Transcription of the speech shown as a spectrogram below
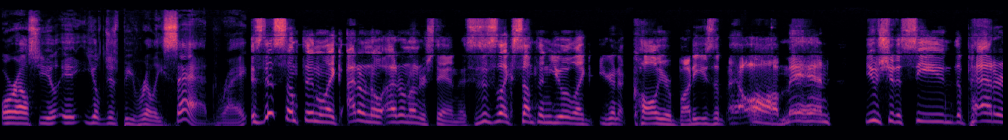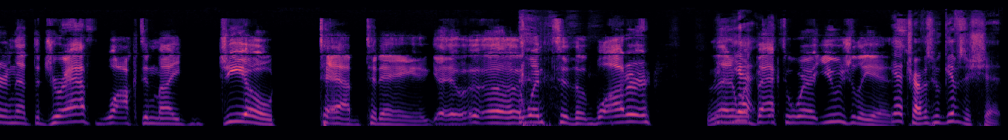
or else you'll you'll just be really sad, right? Is this something like I don't know? I don't understand this. Is this like something you like? You're gonna call your buddies? Oh man, you should have seen the pattern that the giraffe walked in my geo tab today. Uh, uh, went to the water, and then it went back to where it usually is. Yeah, Travis, who gives a shit?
